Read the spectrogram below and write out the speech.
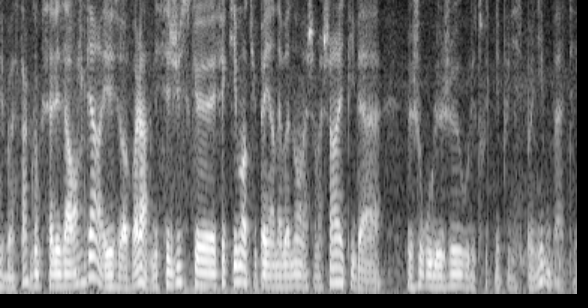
et basta quoi Donc ça les arrange bien et euh, voilà. Mais c'est juste que effectivement, tu payes un abonnement, machin, machin, et puis bah le jour où le jeu ou le truc n'est plus disponible, bah t'es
